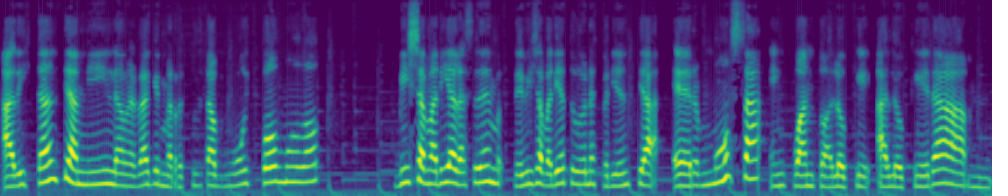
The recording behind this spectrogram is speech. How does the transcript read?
A distancia, a mí la verdad que me resulta muy cómodo. Villa María, la sede de Villa María tuve una experiencia hermosa en cuanto a lo que, a lo que era mm,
